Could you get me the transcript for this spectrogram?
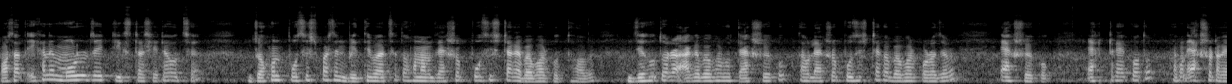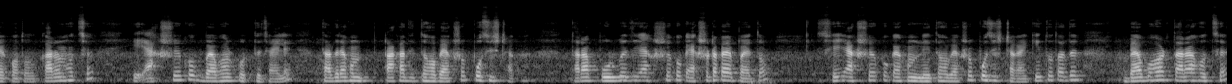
অর্থাৎ এখানে মূল যে ট্রিক্সটা, সেটা হচ্ছে যখন পঁচিশ পার্সেন্ট বৃদ্ধি পাচ্ছে, তখন আমাদের একশো পঁচিশ টাকা ব্যবহার করতে হবে। যেহেতু ওরা আগে ব্যবহার করতে একশো একক, তাহলে একশো পঁচিশ টাকা ব্যবহার করা যাবে একশো একক। এক টাকায় কত? এখন একশো টাকায় কত? কারণ হচ্ছে এই একশো একক ব্যবহার করতে চাইলে তাদের এখন টাকা দিতে হবে একশো পঁচিশ টাকা। তারা পূর্বে যে একশো একক একশো টাকায় পাইত, সেই একশো একক এখন নিতে হবে একশো পঁচিশ টাকায়। কিন্তু তাদের ব্যবহার তারা হচ্ছে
